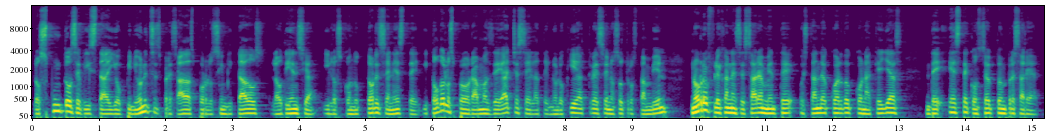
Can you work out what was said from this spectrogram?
Los puntos de vista y opiniones expresadas por los invitados, la audiencia y los conductores en este y todos los programas de HC La Tecnología Crece Nosotros también no reflejan necesariamente o están de acuerdo con aquellas de este concepto empresarial,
